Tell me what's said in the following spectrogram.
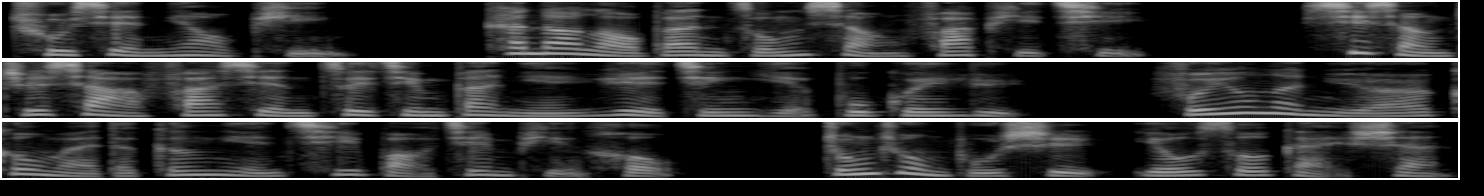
出现尿频。看到老伴总想发脾气，细想之下发现最近半年月经也不规律。服用了女儿购买的更年期保健品后，种种不适有所改善，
